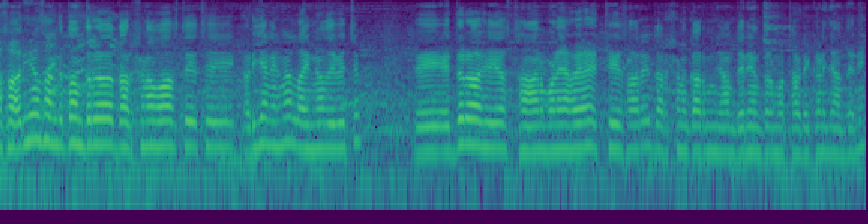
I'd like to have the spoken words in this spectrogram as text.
ਆ ਸਾਰੀਆਂ ਸੰਗਤਾਂ ਅੰਦਰ ਦਰਸ਼ਨਾਂ ਵਾਸਤੇ ਇੱਥੇ ਖੜੀਆਂ ਨੇ ਹਨਾ, ਲਾਈਨਾਂ ਦੇ ਵਿੱਚ। ਤੇ ਇੱਧਰ ਇਹ ਸਥਾਨ ਬਣਿਆ ਹੋਇਆ, ਇੱਥੇ ਸਾਰੇ ਦਰਸ਼ਨ ਕਰਨ ਜਾਂਦੇ ਨੇ, ਅੰਦਰ ਮੱਥਾ ਟੇਕਣ ਜਾਂਦੇ ਨੇ।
